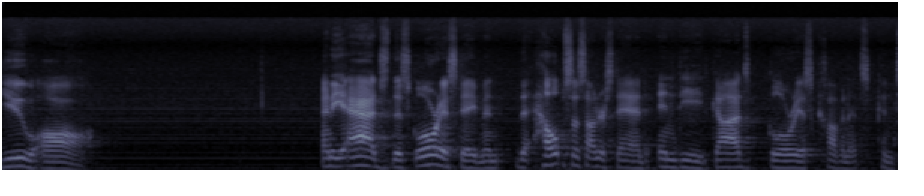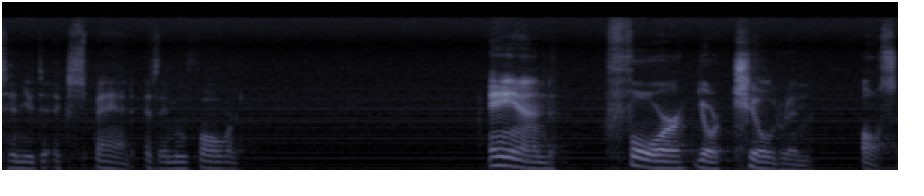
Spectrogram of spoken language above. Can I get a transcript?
you all. And he adds this glorious statement that helps us understand indeed, God's glorious covenants continue to expand as they move forward. And for your children also.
